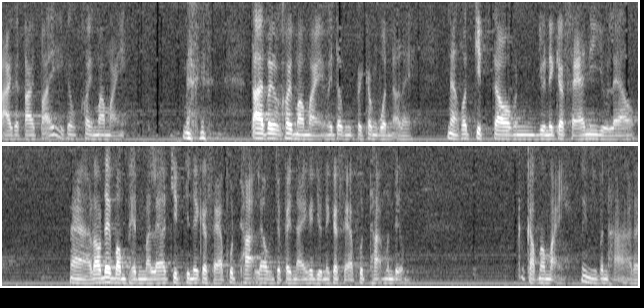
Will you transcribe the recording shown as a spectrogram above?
ตายก็ตายไปก็ค่อยมาใหม่ ตายไปก็ค่อยมาใหม่ ไม่ต้องไปกังวลอะไรนะเพราะจิตเรามันอยู่ในกระแสนี้อยู่แล้วนะเราได้บำเพ็ญมาแล้ว จิตอยู่ในกระแสพุทธะแล้วมันจะไปไหนก็อยู่ในกระแสพุทธะเหมือนเดิม ก็กลับมาใหม่ ไม่มีปัญหาอะไร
